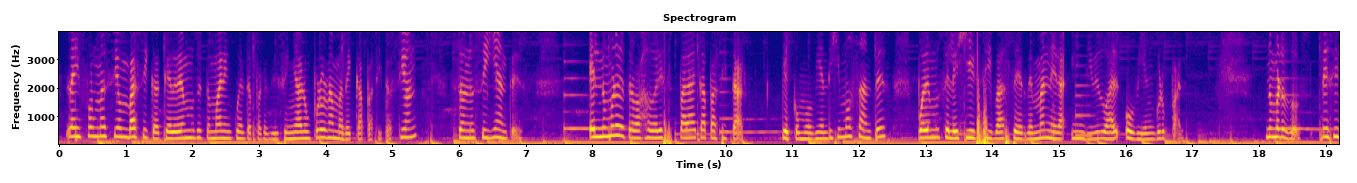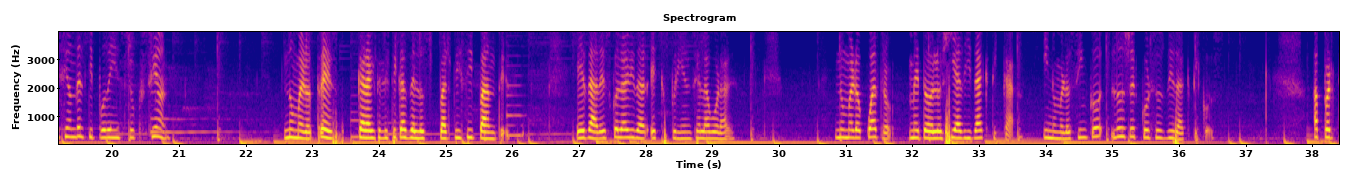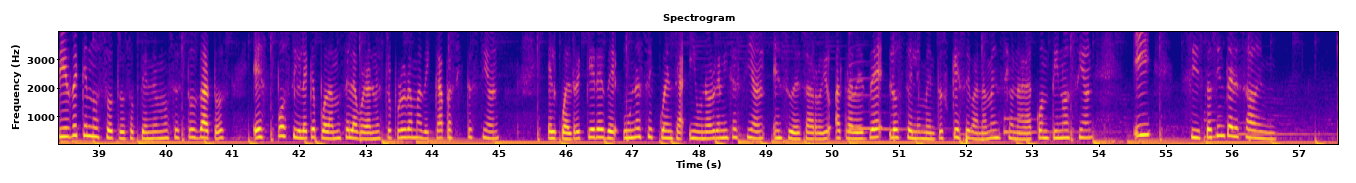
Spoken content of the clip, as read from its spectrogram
La información básica que debemos de tomar en cuenta para diseñar un programa de capacitación son los siguientes. El número de trabajadores para capacitar, que como bien dijimos antes, podemos elegir si va a ser de manera individual o bien grupal. Número 2. Decisión del tipo de instrucción. Número 3. Características de los participantes. Edad, escolaridad, experiencia laboral. Número 4. Metodología didáctica. Y número 5. Los recursos didácticos. A partir de que nosotros obtenemos estos datos, es posible que podamos elaborar nuestro programa de capacitación el cual requiere de una secuencia y una organización en su desarrollo a través de los elementos que se van a mencionar a continuación. Y si estás interesado en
